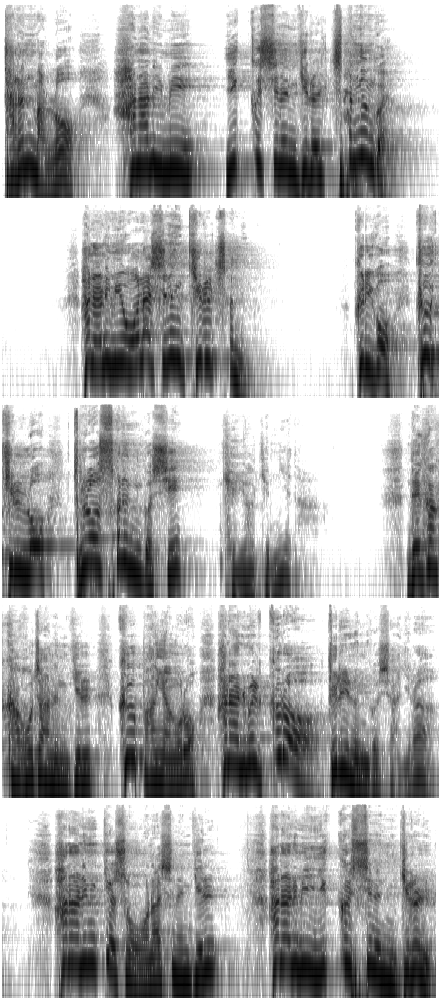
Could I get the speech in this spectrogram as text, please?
다른 말로 하나님이 이끄시는 길을 찾는 거예요. 하나님이 원하시는 길을 찾는 거예요. 그리고 그 길로 들어서는 것이 개혁입니다. 내가 가고자 하는 길, 그 방향으로 하나님을 끌어들이는 것이 아니라 하나님께서 원하시는 길, 하나님이 이끄시는 길을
